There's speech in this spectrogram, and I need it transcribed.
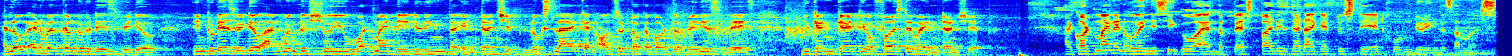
Hello and welcome to today's video. In today's video, I'm going to show you what my day during the internship looks like and also talk about the various ways you can get your first ever internship. I got mine at ONGC Goa and the best part is that I get to stay at home during the summers.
